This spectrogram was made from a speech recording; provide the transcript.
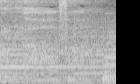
lover.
